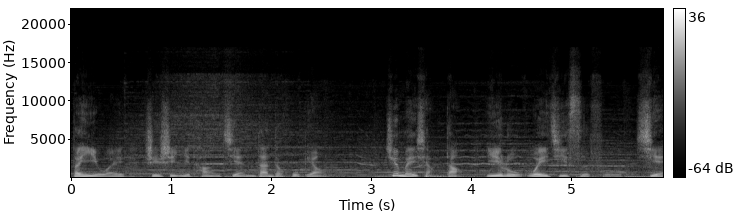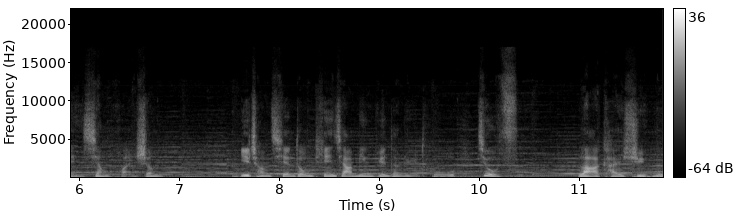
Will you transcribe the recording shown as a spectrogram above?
本以为只是一趟简单的护标，却没想到一路危机四伏，险象环生，一场牵动天下命运的旅途就此拉开序幕。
